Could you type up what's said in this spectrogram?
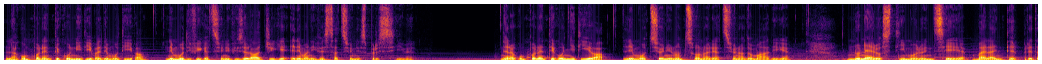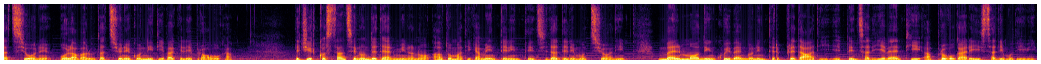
la componente cognitiva ed emotiva, le modificazioni fisiologiche e le manifestazioni espressive. Nella componente cognitiva le emozioni non sono reazioni automatiche, non è lo stimolo in sé, ma è la interpretazione o la valutazione cognitiva che le provoca le circostanze non determinano automaticamente l'intensità delle emozioni, ma è il modo in cui vengono interpretati e pensati gli eventi a provocare gli stati emotivi.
